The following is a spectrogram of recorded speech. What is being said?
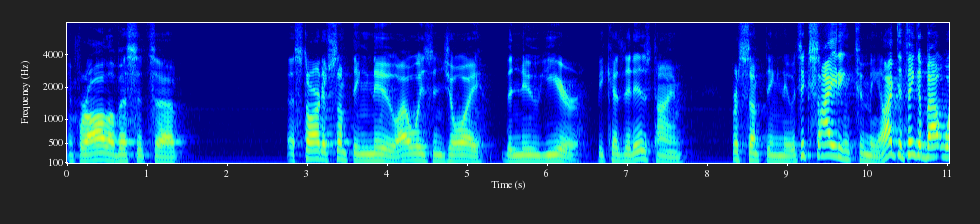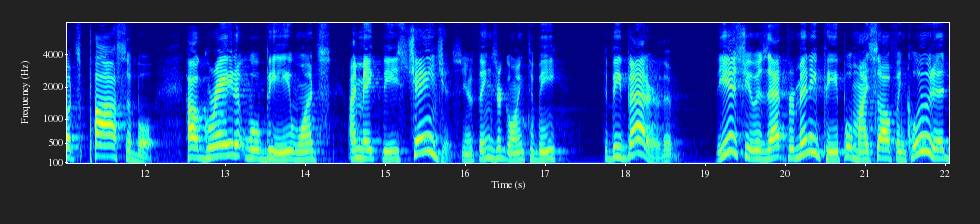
And for all of us, it's a, a start of something new. I always enjoy the new year because it is time for something new. It's exciting to me. I like to think about what's possible, how great it will be once I make these changes. You know, things are going to be to be better. The, the issue is that for many people, myself included,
